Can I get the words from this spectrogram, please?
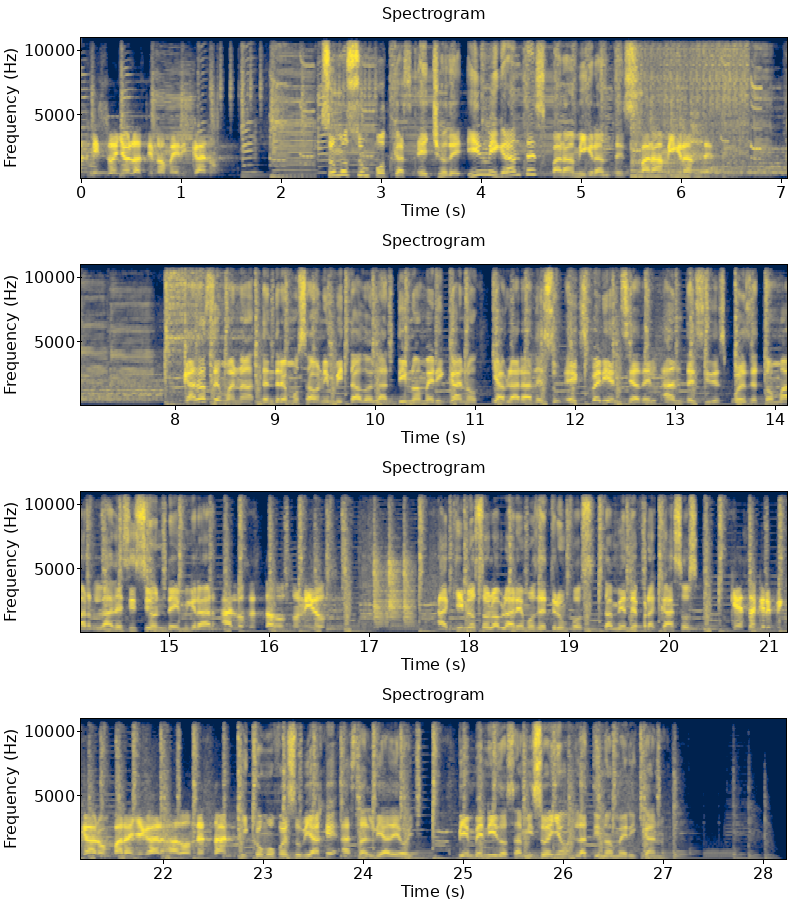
es mi sueño latinoamericano. Somos un podcast hecho de inmigrantes para migrantes. Para migrantes. Cada semana tendremos a un invitado latinoamericano que hablará de su experiencia del antes y después de tomar la decisión de emigrar A los Estados Unidos. Aquí no solo hablaremos de triunfos, también de fracasos ¿Qué sacrificaron para llegar a donde están? y cómo fue su viaje hasta el día de hoy. Bienvenidos a mi sueño latinoamericano.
